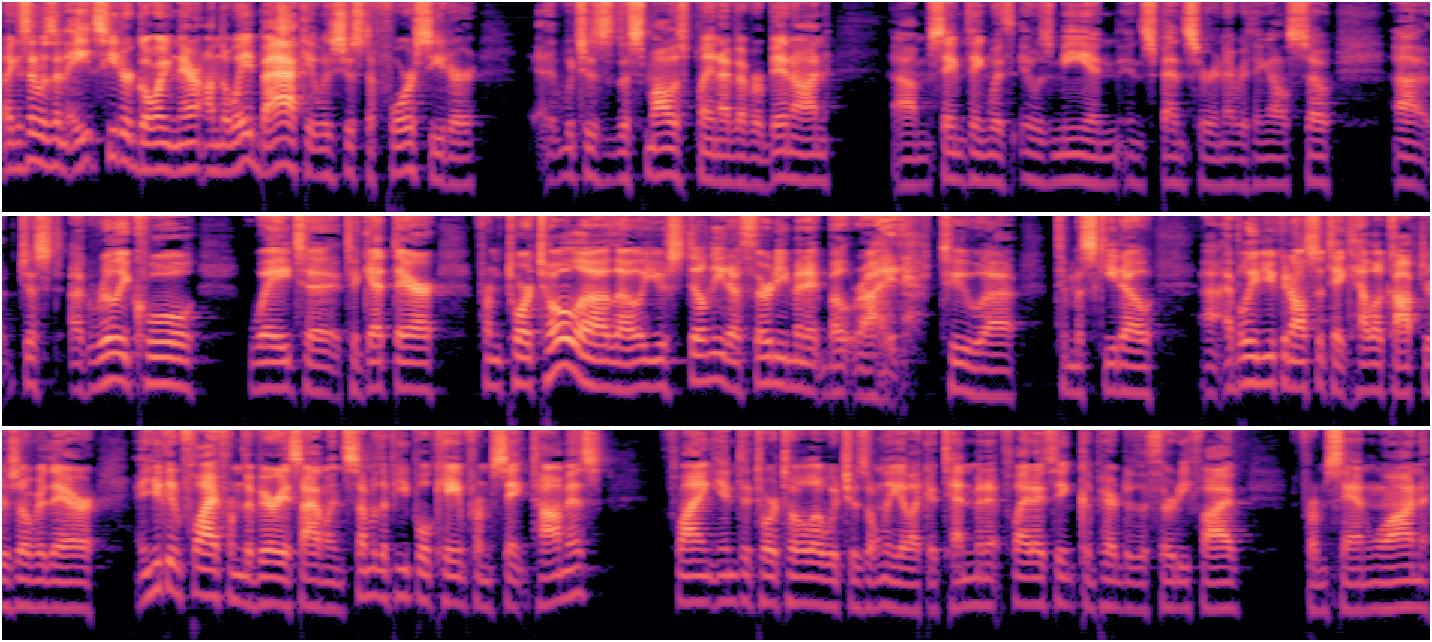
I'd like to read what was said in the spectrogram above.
Like I said, it was an eight seater going there. On the way back, it was just a four seater, which is the smallest plane I've ever been on. Um, same thing with it was me and, and Spencer and everything else. So uh, just a really cool way to to get there. From Tortola, though, you still need a 30 minute boat ride to uh, to Moskito. Uh, I believe you can also take helicopters over there, and you can fly from the various islands. Some of the people came from St. Thomas, flying into Tortola, which was only like a 10 minute flight, I think, compared to the 35 from San Juan.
